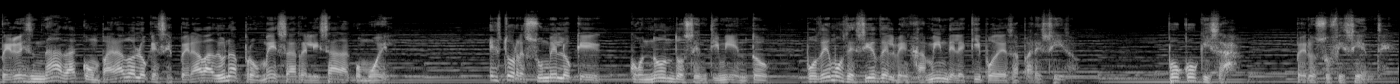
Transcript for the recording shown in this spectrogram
pero es nada comparado a lo que se esperaba de una promesa realizada como él. Esto resume lo que, con hondo sentimiento, podemos decir del Benjamín del equipo desaparecido. Poco quizá, pero suficiente.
